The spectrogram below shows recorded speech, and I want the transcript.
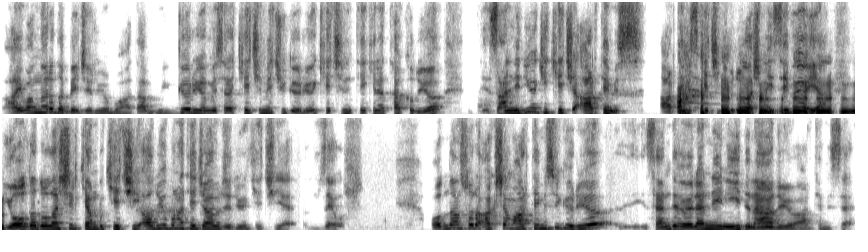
Hayvanları da beceriyor bu adam. Görüyor mesela keçi meçi görüyor. Keçinin tekine takılıyor. Zannediyor ki keçi Artemis. Artemis keçi gibi dolaşmayı seviyor ya. Yolda dolaşırken bu keçiyi alıyor buna tecavüz ediyor keçiye Zeus. Ondan sonra akşam Artemis'i görüyor. Sen de öğlenleyin iyiydin ha diyor Artemis'e.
